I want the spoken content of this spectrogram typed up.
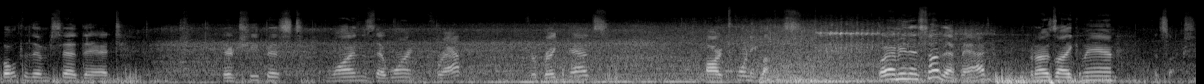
Both of them said that their cheapest ones that weren't crap for brake pads are 20 bucks. Well, I mean, it's not that bad, but I was like, man, that sucks.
